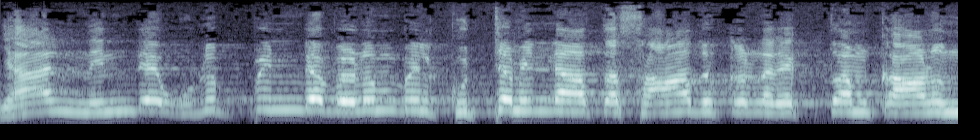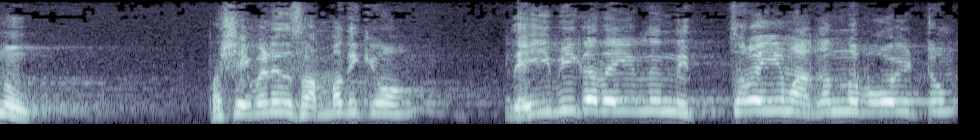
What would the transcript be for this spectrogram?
ഞാൻ നിന്റെ ഉടുപ്പിന്റെ വെളുമ്പിൽ കുറ്റമില്ലാത്ത സാധുക്കളുടെ രക്തം കാണുന്നു. പക്ഷെ ഇവനിത് സമ്മതിക്കുമോ? ദൈവികതയിൽ നിന്ന് ഇത്രയും അകന്നു പോയിട്ടും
